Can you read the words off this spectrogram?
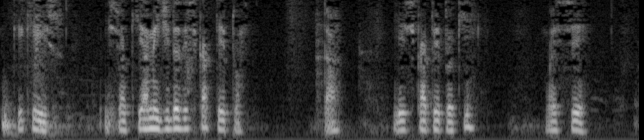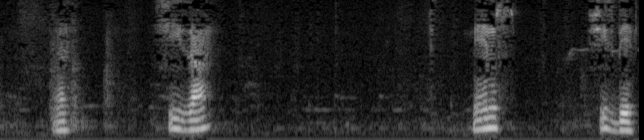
O que, que é isso? Isso aqui é a medida desse cateto, ó. tá? E esse cateto aqui vai ser né? XA menos XB,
